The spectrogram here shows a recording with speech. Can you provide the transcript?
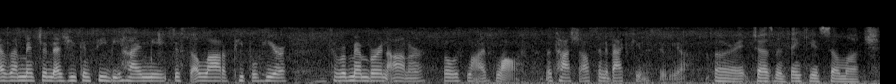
As I mentioned, as you can see behind me, just a lot of people here to remember and honor those lives lost. Natasha, I'll send it back to you in the studio. All right, Jasmine, thank you so much.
